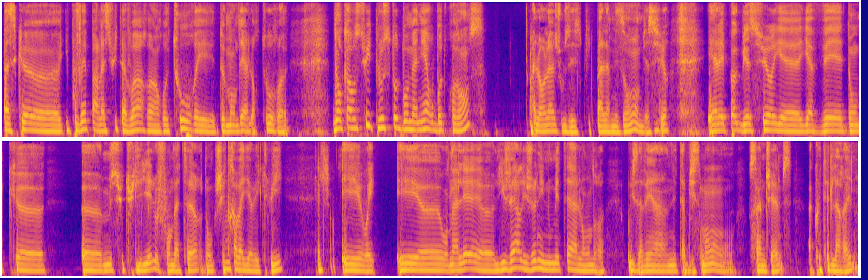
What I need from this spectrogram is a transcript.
parce que euh, ils pouvaient par la suite avoir un retour et demander à leur tour. euh. Donc ensuite l'hosto de Beaumanière au Beau de Provence. Alors là, je vous explique pas la maison, bien sûr. Et à l'époque, bien sûr, il y avait donc euh, euh, Monsieur Tuilier, le fondateur. Donc j'ai travaillé avec lui. Quelle chance. Et oui. Et euh, on allait euh, l'hiver, les jeunes, ils nous mettaient à Londres, où ils avaient un établissement au Saint James, à côté de la Reine.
